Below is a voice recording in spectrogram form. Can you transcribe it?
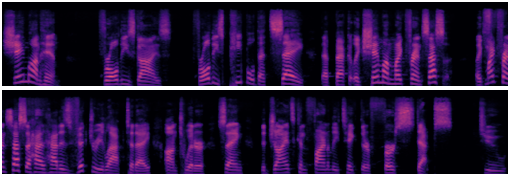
Shame on him for all these guys, for all these people that say that Beckham. Like shame on Mike Francesa. Like Mike Francesa had had his victory lap today on Twitter, saying the Giants can finally take their first steps to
